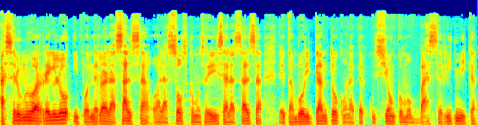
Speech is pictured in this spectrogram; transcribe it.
hacer un nuevo arreglo y ponerlo a la salsa o a la sos, como se dice, a la salsa de tambor y canto con la percusión como base rítmica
